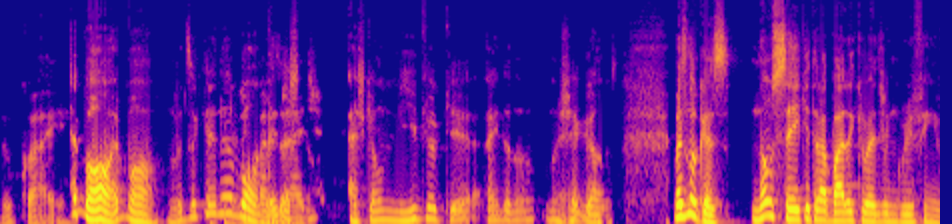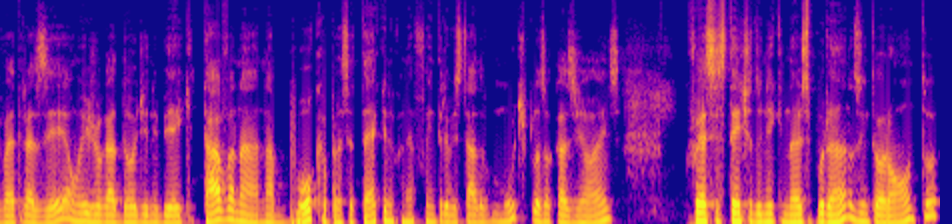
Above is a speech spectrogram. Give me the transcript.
do Quai. É bom, é bom. Não vou dizer que ele não é bom, mas acho que, qualidade. acho que é um nível que ainda não, não É. chegamos. Mas, Lucas, não sei que trabalho que o Adrian Griffin vai trazer. É um ex-jogador de NBA que estava na, na boca para ser técnico, né? Foi entrevistado múltiplas ocasiões. Foi assistente do Nick Nurse por anos em Toronto.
